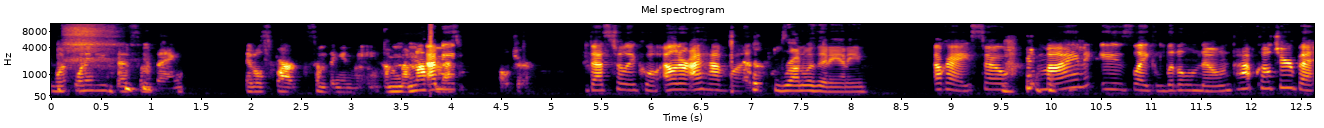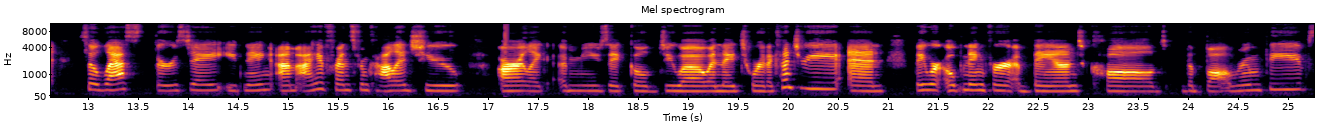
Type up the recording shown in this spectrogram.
one of you says something, it'll spark something in me. I'm, I'm not the I best mean, culture. That's totally cool. Eleanor, I have one. Run with it, Annie. Okay, so mine is like little known pop culture, but so last Thursday evening, um, I have friends from college who are like a musical duo and they tour the country and they were opening for a band called the Ballroom Thieves.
